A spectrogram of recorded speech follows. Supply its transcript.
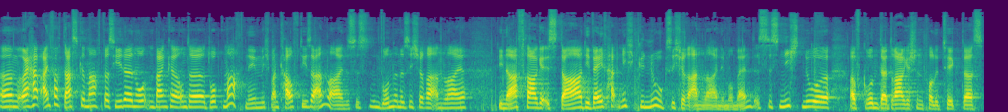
Ähm, er hat einfach das gemacht, was jeder Notenbanker unter Druck macht, nämlich man kauft diese Anleihen. Das ist im Grunde eine sichere Anleihe. Die Nachfrage ist da. Die Welt hat nicht genug sichere Anleihen im Moment. Es ist nicht nur aufgrund der tragischen Politik, dass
